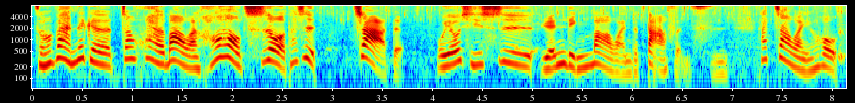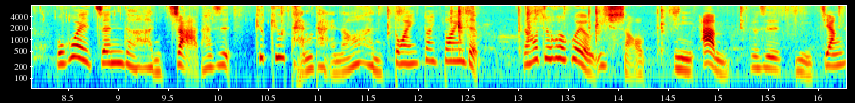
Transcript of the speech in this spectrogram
怎么办？那个彰化的霸丸好好吃哦，它是炸的。我尤其是园林霸丸的大粉丝，它炸完以后不会真的很炸，它是 Q Q 弹弹，然后很端端端的。然后最后会有一勺米暗，就是米浆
